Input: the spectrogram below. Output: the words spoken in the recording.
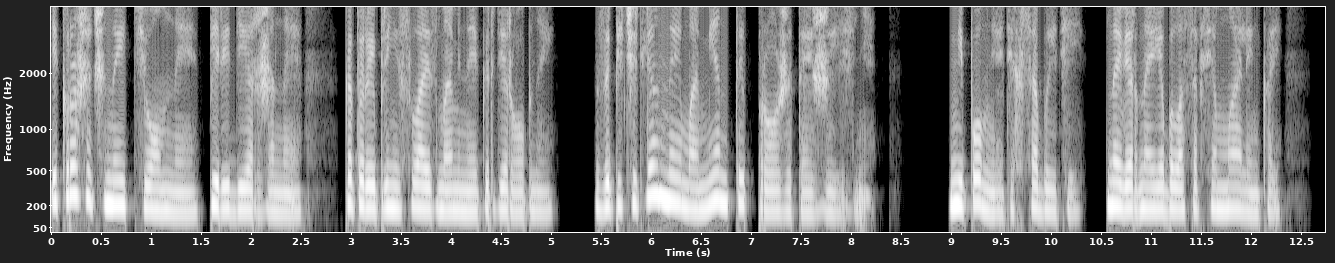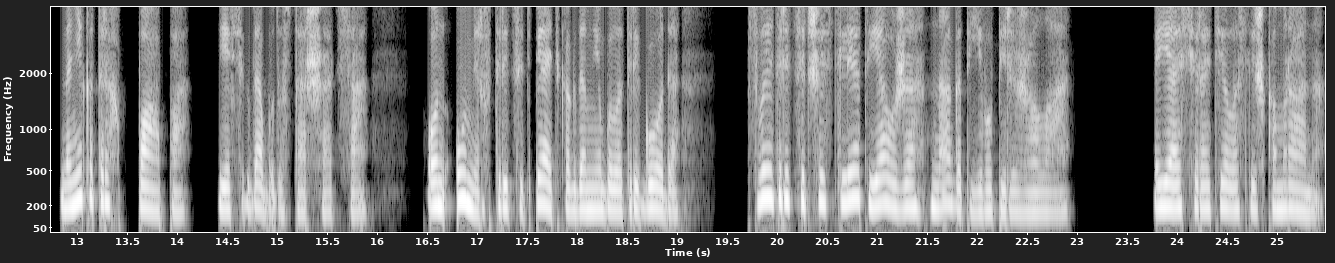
и крошечные темные, передержанные, которые принесла из маминой гардеробной. Запечатленные моменты прожитой жизни. Не помню этих событий. Наверное, я была совсем маленькой. На некоторых папа. Я всегда буду старше отца — он умер в 35, когда мне было три года. В свои 36 лет я уже на год его пережила. Я осиротела слишком рано.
